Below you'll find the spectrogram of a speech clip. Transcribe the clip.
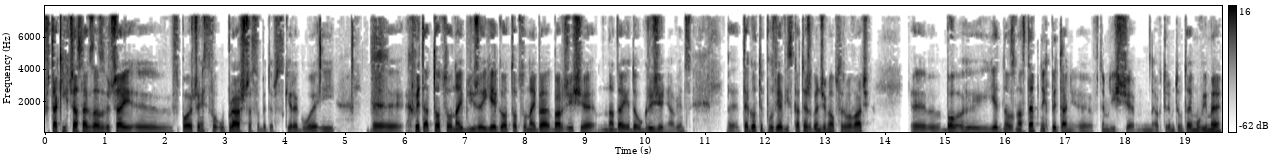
w takich czasach zazwyczaj e, społeczeństwo upraszcza sobie te wszystkie reguły i e, chwyta to, co najbliżej jego, to, co najbardziej się nadaje do ugryzienia, więc tego typu zjawiska też będziemy obserwować, bo jedno z następnych pytań w tym liście, o którym tutaj mówimy,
